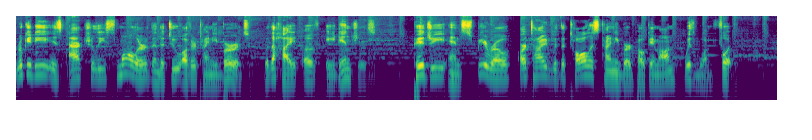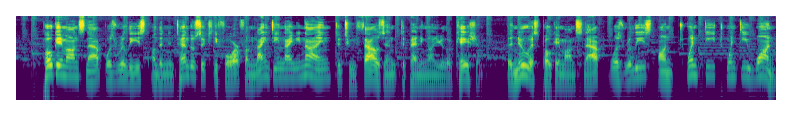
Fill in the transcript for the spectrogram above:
Rookidee is actually smaller than the two other tiny birds, with a height of 8 inches. Pidgey and Spearow are tied with the tallest tiny bird Pokemon with 1 foot. Pokemon Snap was released on the Nintendo 64 from 1999 to 2000 depending on your location. The newest Pokemon Snap was released on 2021,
